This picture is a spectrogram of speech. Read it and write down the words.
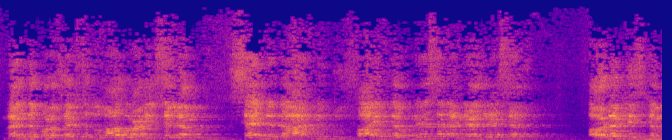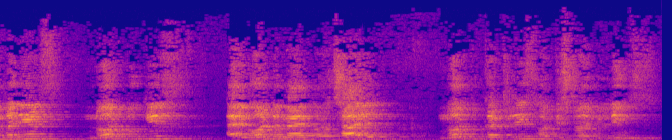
When the Prophet ﷺ sent the army to fight the oppressor and aggressor, ordered his companions not to kill an old man or child, not to cut trees or destroy buildings,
